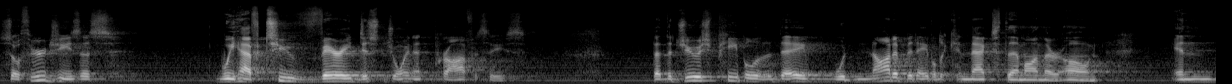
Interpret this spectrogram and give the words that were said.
So through Jesus, we have two very disjointed prophecies that the Jewish people of the day would not have been able to connect them on their own. And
